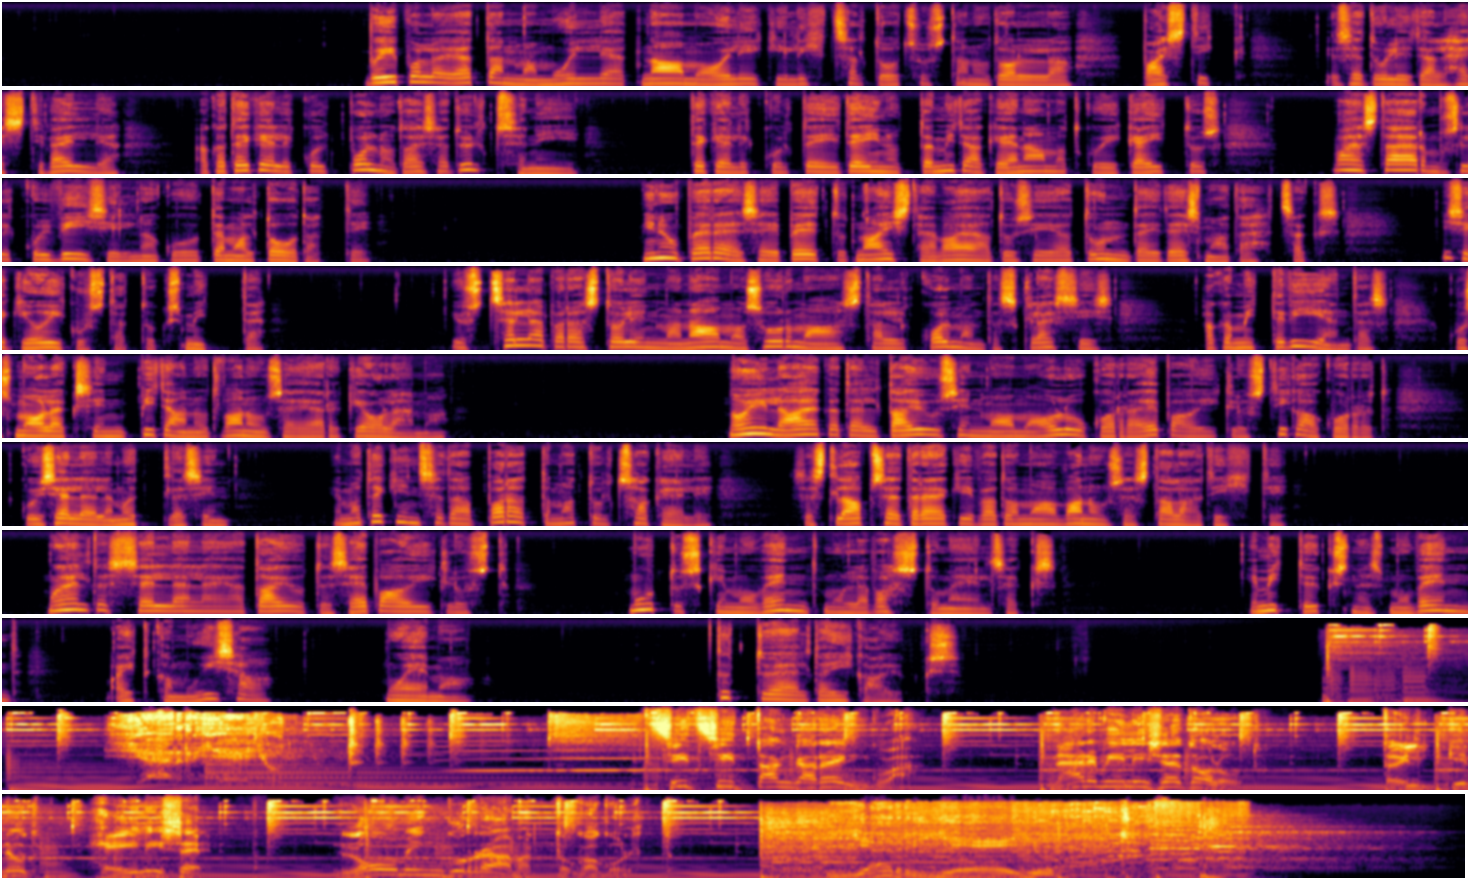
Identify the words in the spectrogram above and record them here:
võib-olla jätan ma mulje, et Naamo oligi lihtsalt otsustanud olla vastik ja see tuli tal hästi välja, aga tegelikult polnud asjad üldse nii. tegelikult ei teinud ta midagi enamat, kui käitus vahest äärmuslikul viisil, nagu temalt oodati. minu peres ei peetud naiste vajadusi ja tundeid esmatähtsaks, isegi õigustatuks mitte. just sellepärast olin ma Naamo surma-aastal kolmandas klassis, aga mitte viiendas, kus ma oleksin pidanud vanuse järgi olema Noil aegadel tajusin ma oma olukorra ebaõiglust iga kord, kui sellele mõtlesin ja ma tegin seda paratamatult sageli, sest lapsed räägivad oma vanusest alatihti. mõeldes sellele ja tajudes ebaõiglust, muutuski mu vend mulle vastumeelseks. ja mitte üksnes mu vend, vaid ka mu isa, mu ema. tõtt-öelda igaüks Tsitsi-Tangarengua, närvilised olud, tõlkinud Heili Sepp. Loomingu Raamatukogult. järjejutt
